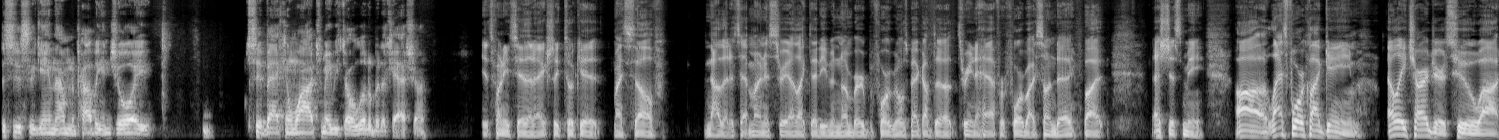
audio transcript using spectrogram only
This is just a game that I'm gonna probably enjoy, sit back and watch, maybe throw a little bit of cash on. It's funny you say that. I actually took it myself. Now that it's at minus three, I like that even number before it goes back up to three and a half or four by Sunday. But that's just me. Uh, last four o'clock game, LA Chargers, who uh,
